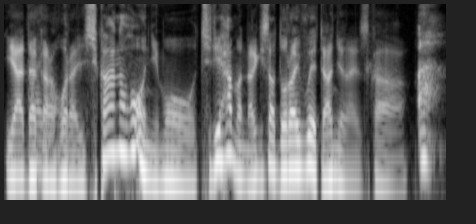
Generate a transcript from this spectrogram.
いや、だからほら、石川の方にも、千里浜渚ドライブウェイってあるんじゃないですか。あ、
